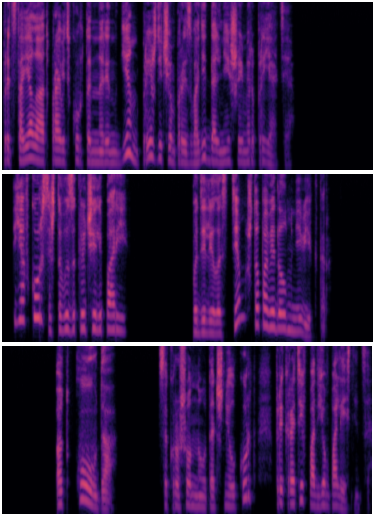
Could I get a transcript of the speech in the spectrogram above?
Предстояло отправить Курта на рентген, прежде чем производить дальнейшие мероприятия. «Я в курсе, что вы заключили пари», — поделилась тем, что поведал мне Виктор. «Откуда?» — сокрушенно уточнил Курт, прекратив подъем по лестнице.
